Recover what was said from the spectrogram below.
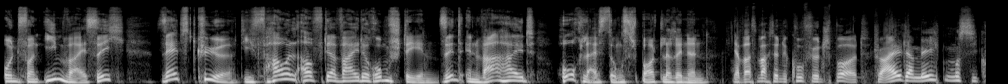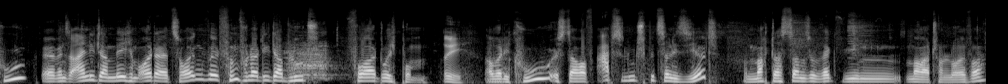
Und von ihm weiß ich, selbst Kühe, die faul auf der Weide rumstehen, sind in Wahrheit Hochleistungssportlerinnen. Ja, was macht denn eine Kuh für einen Sport? Für ein Liter Milch muss die Kuh, äh, wenn sie ein Liter Milch im Euter erzeugen will, 500 Liter Blut vorher durchpumpen. Ui. Aber die Kuh ist darauf absolut spezialisiert und macht das dann so weg wie ein Marathonläufer.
